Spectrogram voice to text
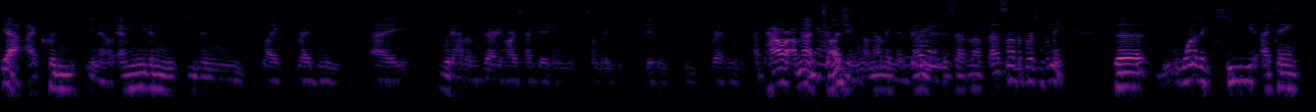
yeah, I couldn't, you know, I mean, even even like red meat, I would have a very hard time dating somebody who didn't eat red meat. And Power. I'm not Yeah. judging. I'm not making a judgment. Right. Just that not, that's not the person for me. The one of the key, I think,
